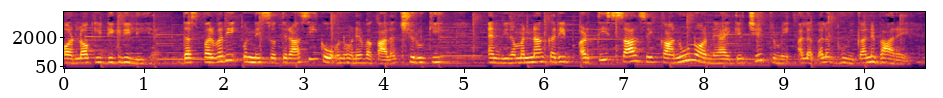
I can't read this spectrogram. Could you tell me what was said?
और लॉ की डिग्री ली है। 10 फरवरी उन्नीस सौ तिरासी को उन्होंने वकालत शुरू की। एन वी रमन्ना करीब 38 साल से कानून और न्याय के क्षेत्र में अलग अलग भूमिका निभा रहे हैं।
